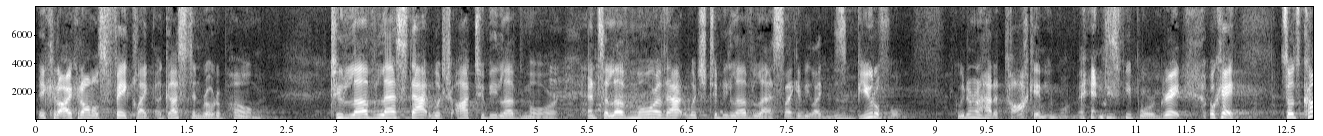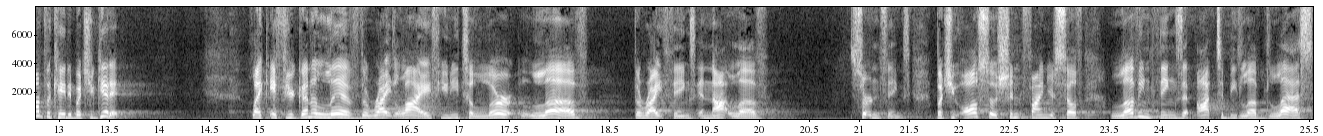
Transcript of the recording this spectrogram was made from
it could, I could almost fake, like, Augustine wrote a poem. To love less that which ought to be loved more, and to love more that which to be loved less. Like, it'd be like, this is beautiful. We don't know how to talk anymore, man. These people were great. Okay, so it's complicated, but you get it. Like, if you're going to live the right life, you need to lear- love the right things and not love certain things. But you also shouldn't find yourself loving things that ought to be loved less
